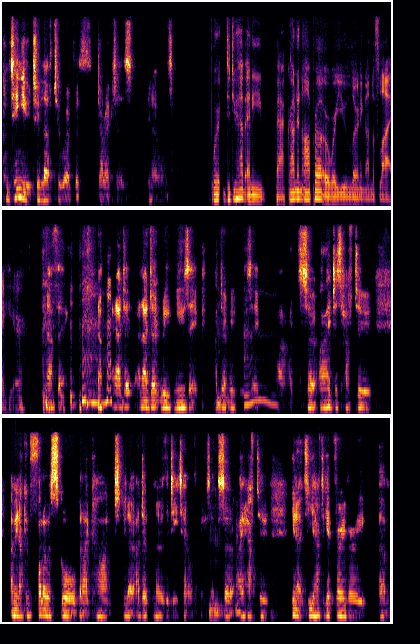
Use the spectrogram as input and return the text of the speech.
continue to love to work with directors you know Were, did you have any background in opera or were you learning on the fly here? Nothing No, and i don't and i don't read music i don't Mhm. read music Ah. Uh, so I just have to. I mean, I can follow a score, but I can't. You know, I don't know the detail of the music, Mhm. so. I have to. You know, so you have to get very, very um,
